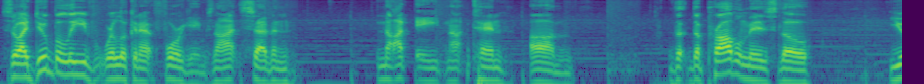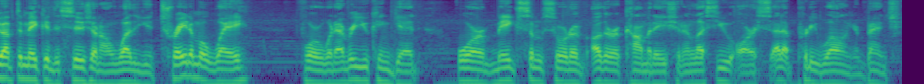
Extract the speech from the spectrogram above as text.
So I do believe we're looking at four games, not seven, not eight, not ten. Um, the the problem is though, you have to make a decision on whether you trade him away for whatever you can get, or make some sort of other accommodation. Unless you are set up pretty well on your bench,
